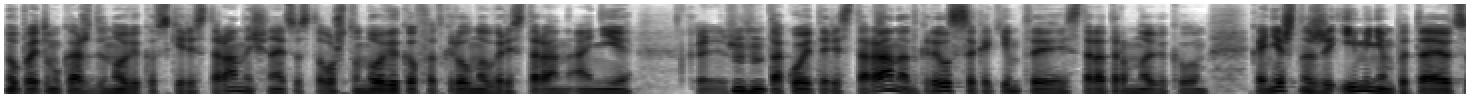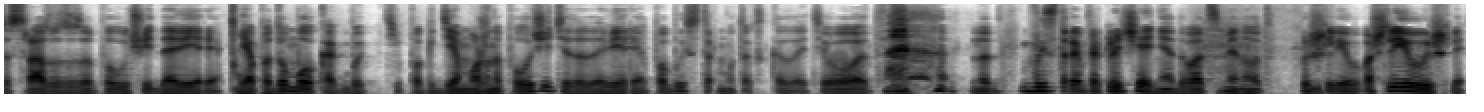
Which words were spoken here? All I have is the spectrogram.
Ну, поэтому каждый новиковский ресторан начинается с того, что Новиков открыл новый ресторан, а не такой-то ресторан открылся каким-то ресторатором Новиковым. Конечно же, именем пытаются сразу заполучить доверие. Я подумал, как бы, типа, где можно получить это доверие по-быстрому, так сказать, вот. Быстрое приключение, 20 минут. Вышли, пошли и вышли.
